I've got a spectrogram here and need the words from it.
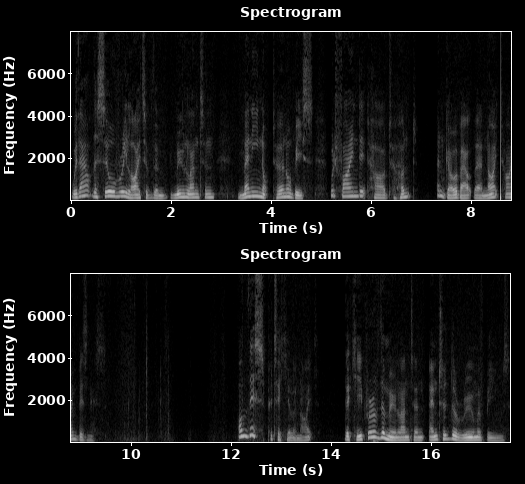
Without the silvery light of the moon lantern, many nocturnal beasts would find it hard to hunt and go about their nighttime business. On this particular night, the keeper of the moon lantern entered the room of beams,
